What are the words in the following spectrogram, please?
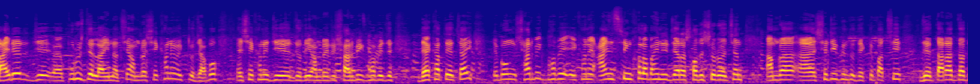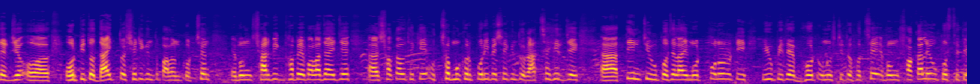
বাইরের যে পুরুষদের লাইন আছে, আমরা সেখানেও একটু যাব। সেখানে যে যদি আমরা একটু সার্বিকভাবে যে দেখাতে চাই এবং সার্বিকভাবে এখানে আইন শৃঙ্খলা বাহিনীর যারা সদস্য রয়েছেন, আমরা সেটিও কিন্তু দেখতে পাচ্ছি যে তারা তাদের যে অর্পিত দায়িত্ব সেটি কিন্তু পালন করছেন এবং সার্বিকভাবে বলা যায় যে সকাল থেকে উৎসবমুখর পরিবেশে কিন্তু রাজশাহীর যে তিনটি উপজেলায় মোট পনেরোটি ইউপিতে ভোট অনুষ্ঠিত হচ্ছে এবং সকালে উপস্থিতি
